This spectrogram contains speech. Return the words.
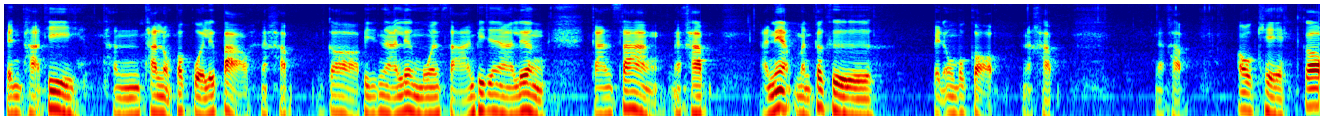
เป็นพระที่ทันทันหลวงพ่อกลวยหรือเปล่านะครับ ก็พิจารณาเรื่องมวลสารพิจารณาเรื่องการสร้างนะครับ อันเนี้ยมันก็คือเป็นองค์ประกอบนะครับนะครับโอเคก็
